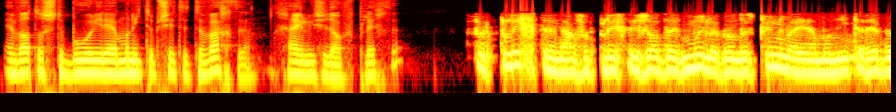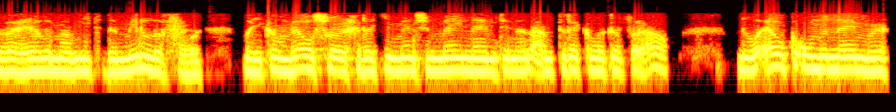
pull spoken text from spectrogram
En wat als de boeren hier helemaal niet op zitten te wachten? Gaan jullie ze dan verplichten? Verplichten, nou verplichten is altijd moeilijk, want dat kunnen wij helemaal niet. Daar hebben wij helemaal niet de middelen voor. Maar je kan wel zorgen dat je mensen meeneemt in een aantrekkelijker verhaal. Bedoel, elke ondernemer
